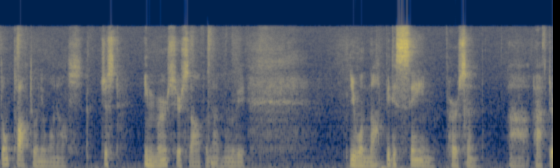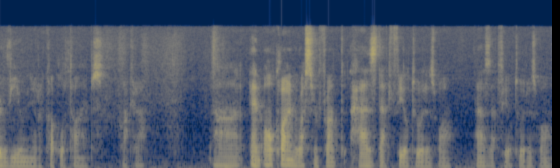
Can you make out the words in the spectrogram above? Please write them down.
Don't talk to anyone else. Just immerse yourself in that movie. You will not be the same person uh, after viewing it a couple of times. Okay. Uh, and all quiet on the western front has that feel to it as well. Has that feel to it as well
